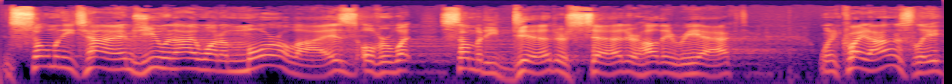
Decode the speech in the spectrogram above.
And so many times you and I want to moralize over what somebody did or said or how they react, when quite honestly,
